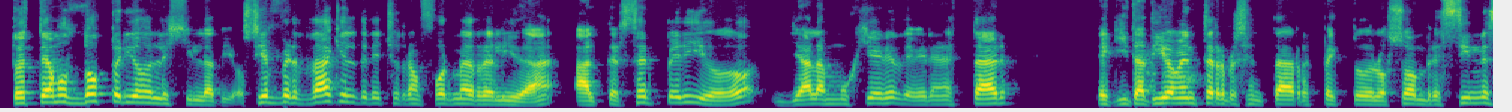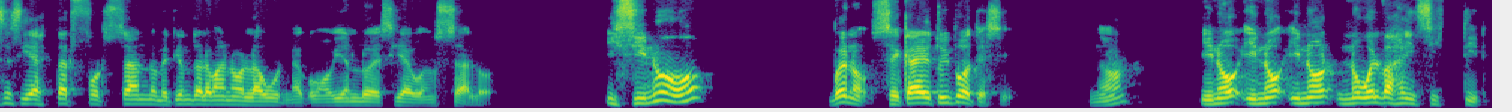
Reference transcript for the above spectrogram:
Entonces, te damos dos periodos legislativos. Si es verdad que el derecho transforma de realidad, al tercer periodo ya las mujeres deberían estar equitativamente representadas respecto de los hombres, sin necesidad de estar forzando, metiendo la mano en la urna, como bien lo decía Gonzalo. Y si no, bueno, se cae tu hipótesis, ¿no? Y no, y no, y no, no vuelvas a insistir.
